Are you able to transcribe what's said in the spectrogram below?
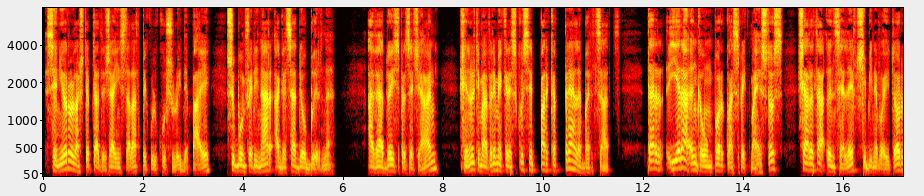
seniorul aștepta deja instalat pe culcușului de paie, sub un felinar agățat de o bârnă. Avea 12 ani și în ultima vreme crescuse parcă prea lăbărțat, dar era încă un porc cu aspect maestos și arăta înțelept și binevoitor,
